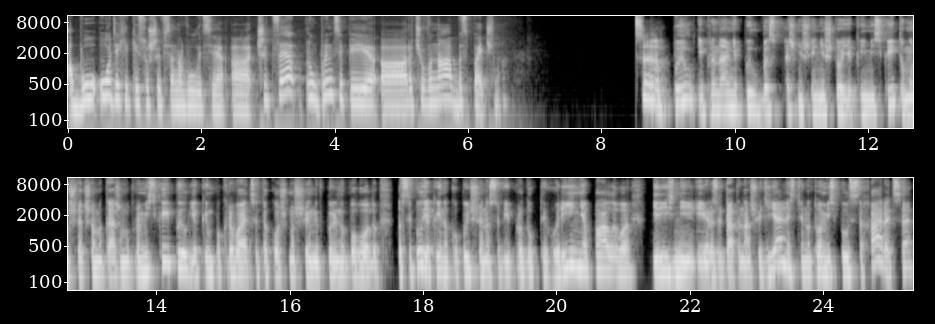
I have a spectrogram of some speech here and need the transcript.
або одяг, який сушився на вулиці. Е, чи це ну, в принципі е, речовина безпечна? Це пил, і принаймні пил безпечніший ніж той, який міський. Тому що якщо ми кажемо про міський пил, яким покриваються також машини в пильну погоду, то це пил, який накопичує на собі продукти горіння, палива і різні результати нашої діяльності. Натомість пил Сахари це.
